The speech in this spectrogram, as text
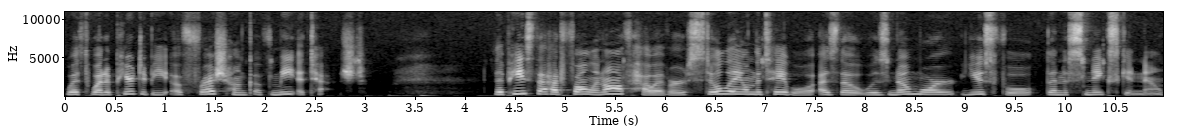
with what appeared to be a fresh hunk of meat attached. The piece that had fallen off, however, still lay on the table as though it was no more useful than a snakeskin now.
